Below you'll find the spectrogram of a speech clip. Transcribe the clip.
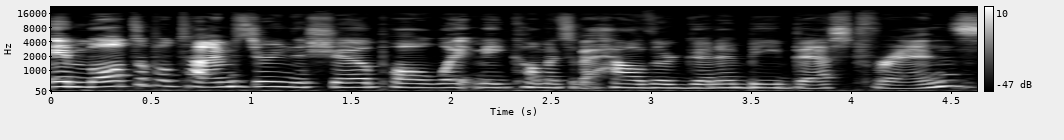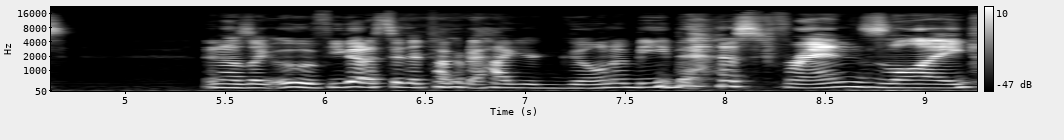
And multiple times during the show, Paul White made comments about how they're gonna be best friends. And I was like, ooh, if you gotta sit there talking about how you're gonna be best friends, like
